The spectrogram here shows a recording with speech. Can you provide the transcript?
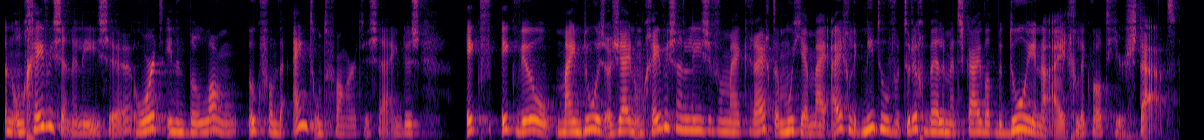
een omgevingsanalyse hoort in het belang ook van de eindontvanger te zijn. Dus ik, ik wil, mijn doel is, als jij een omgevingsanalyse van mij krijgt, dan moet jij mij eigenlijk niet hoeven terugbellen met Sky. Wat bedoel je nou eigenlijk wat hier staat?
